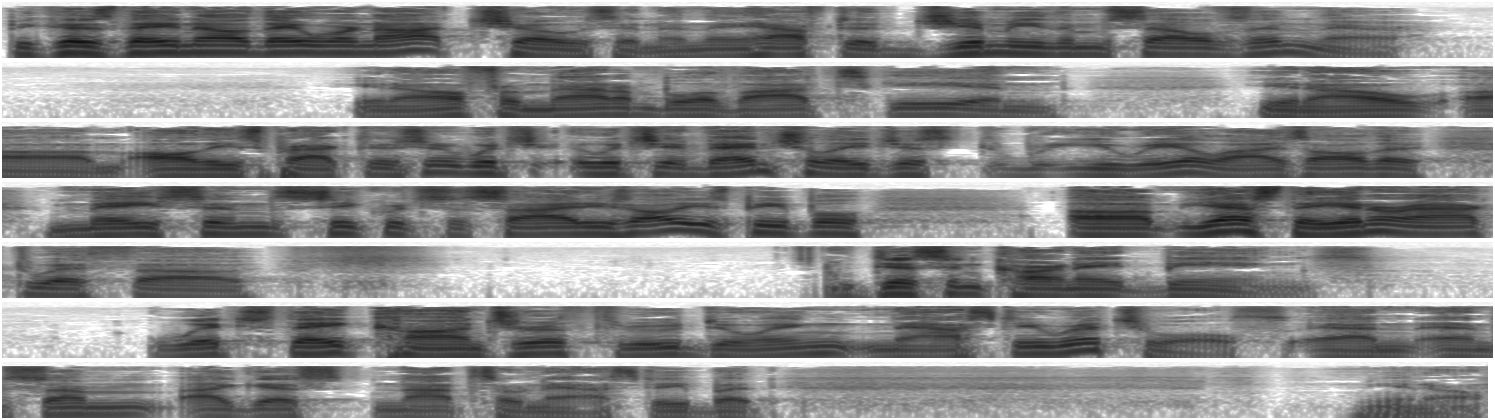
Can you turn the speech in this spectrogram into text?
because they know they were not chosen and they have to jimmy themselves in there. You know, from Madame Blavatsky and, you know, um, all these practitioners, which, which eventually just you realize all the Masons, secret societies, all these people, um, yes, they interact with, uh, disincarnate beings which they conjure through doing nasty rituals. And and some I guess not so nasty but you know.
